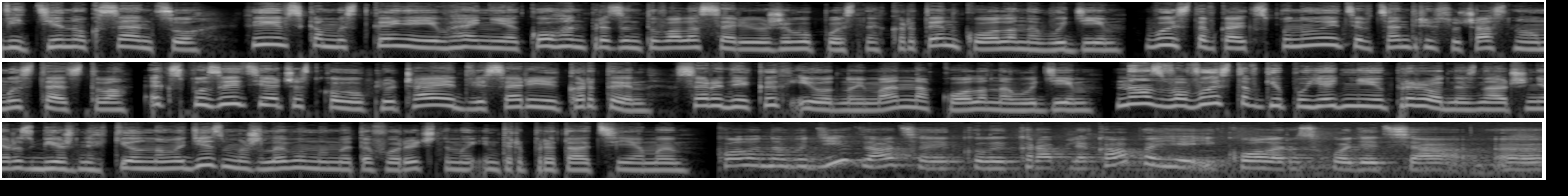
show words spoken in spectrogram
відтінок сенсу. Київська мисткиня Євгенія Коган презентувала серію живописних картин Кола на воді. Виставка експонується в центрі сучасного мистецтва. Експозиція частково включає дві серії картин, серед яких і одноіменна кола на воді. Назва виставки поєднує природне значення розбіжних кіл на воді з можливими метафоричними інтерпретаціями. Коло на воді, да, це коли крапля капає і кола розходяться е,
